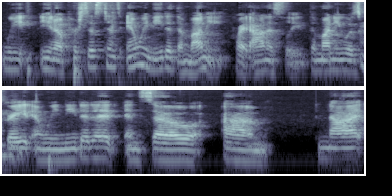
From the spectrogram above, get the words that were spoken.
We, you know, persistence, and we needed the money. Quite honestly, the money was mm-hmm. great, and we needed it. And so, um, not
